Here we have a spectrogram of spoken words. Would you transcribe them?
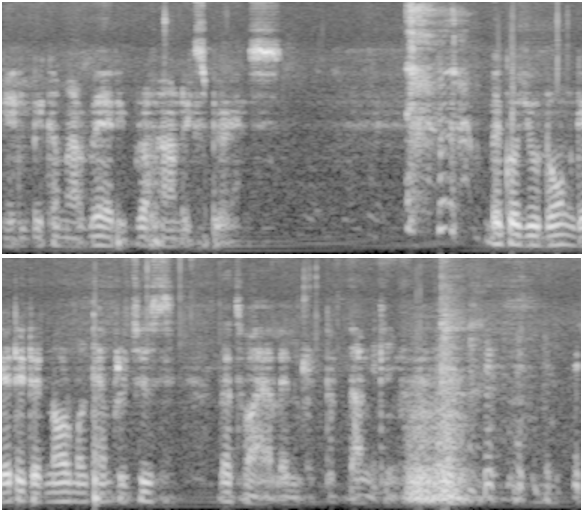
it'll become a very profound experience. because you don't get it at normal temperatures, that's why a little bit of dunking.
